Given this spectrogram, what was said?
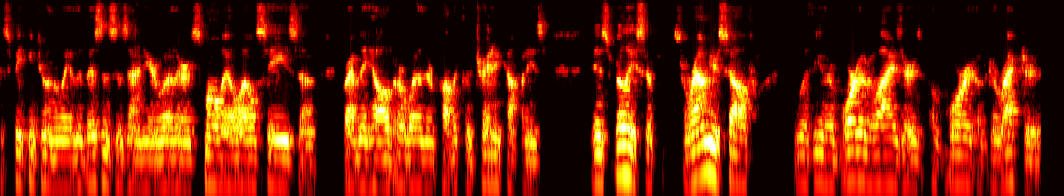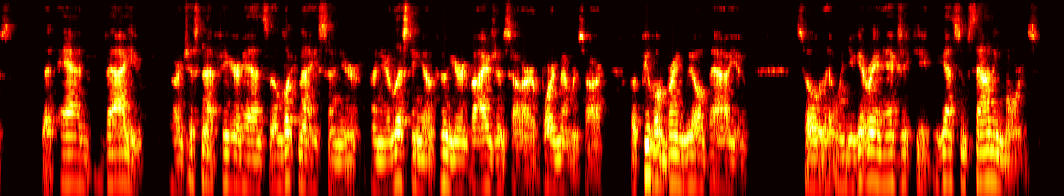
I'm speaking to in the way of the businesses on here, whether it's small LLCs, uh, privately held, or whether they're publicly traded companies, is really sur- surround yourself with either board of advisors or board of directors that add value or just not figureheads that look nice on your on your listing of who your advisors are, board members are, but people bring real value so that when you get ready to execute, you got some sounding boards.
